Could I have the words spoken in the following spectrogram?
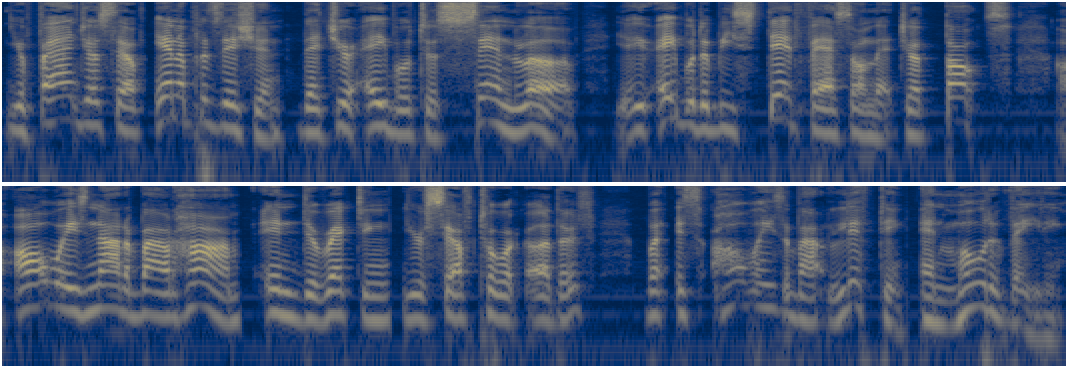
you find yourself in a position that you're able to send love. You're able to be steadfast on that. Your thoughts are always not about harm in directing yourself toward others, but it's always about lifting and motivating.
